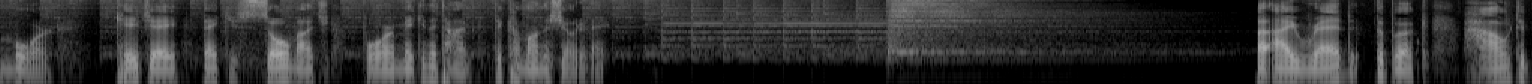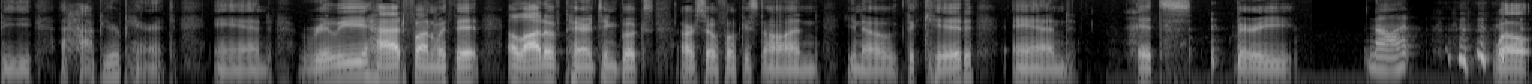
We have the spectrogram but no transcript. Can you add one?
more. KJ, thank you so much for making the time to come on the show today. I read the book How to Be a Happier Parent and really had fun with it. A lot of parenting books are so focused on, you know, the kid and it's very not. Well,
